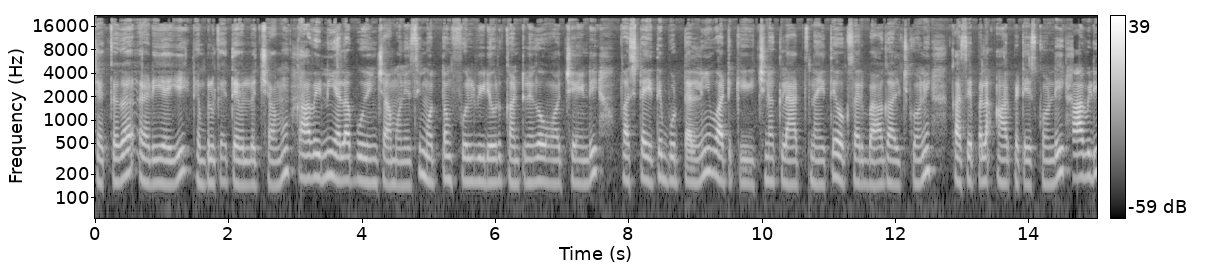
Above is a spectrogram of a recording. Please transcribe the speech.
చక్కగా రెడీ అయ్యి టెంపుల్కి అయితే వెళ్ళొచ్చాము. కావిడిని ఎలా పూజించాము అనేసి మొత్తం ఫుల్ వీడియోలు కంటిన్యూగా వాచ్ చేయండి. ఫస్ట్ అయితే బుట్టల్ని వాటికి ఇచ్చిన క్లాత్స్ని అయితే ఒకసారి బాగా అల్చుకొని కాసేపు అలా ఆర్పెట్టేసుకోండి. కావిడి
